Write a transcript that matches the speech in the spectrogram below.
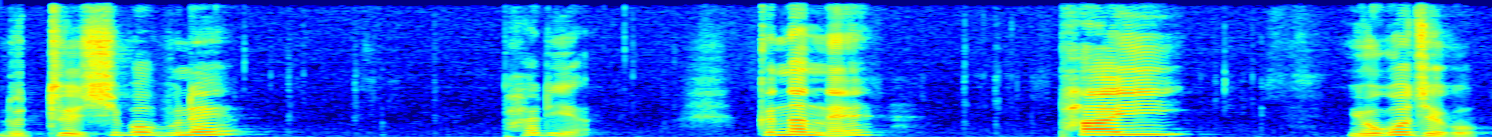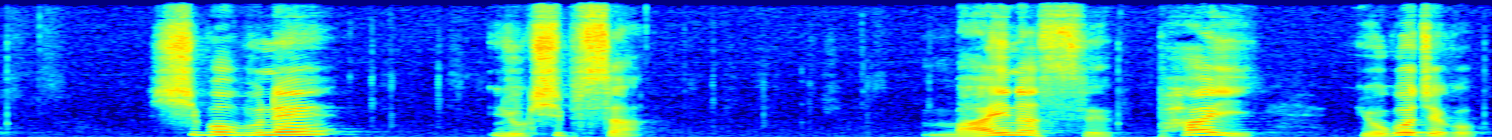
루트 15분의 8이야. 끝났네 파이 요거 제곱 15분의 64 마이너스 파이 요거 제곱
